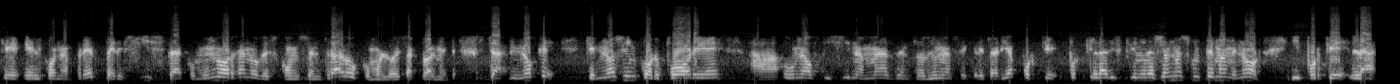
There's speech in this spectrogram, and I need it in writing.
que el CONAPRED persista como un órgano desconcentrado como lo es actualmente. O sea, no que, que no se incorpore a una oficina más dentro de una secretaría porque porque la discriminación no es un tema menor y porque la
